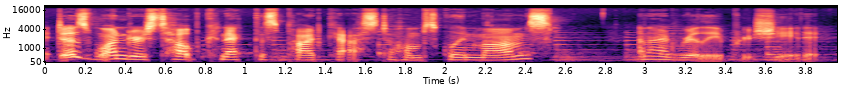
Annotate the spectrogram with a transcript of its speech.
It does wonders to help connect this podcast to homeschooling moms, and I'd really appreciate it.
